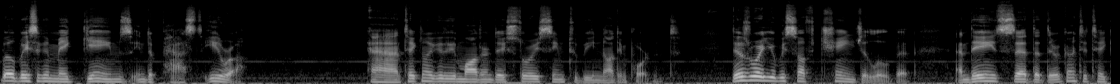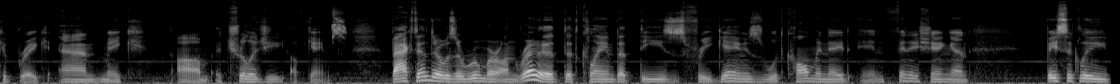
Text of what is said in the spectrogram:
well, basically make games in the past era. And technically, the modern day stories seem to be not important. This is where Ubisoft changed a little bit. And they said that they're going to take a break and make um, a trilogy of games. Back then, there was a rumor on Reddit that claimed that these free games would culminate in finishing and basically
